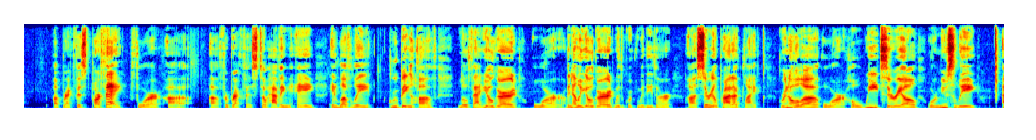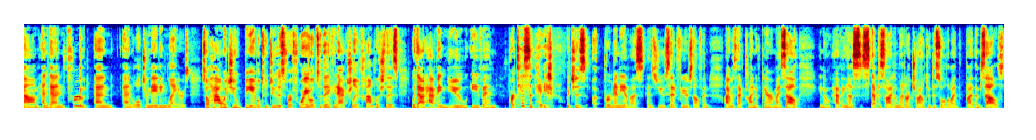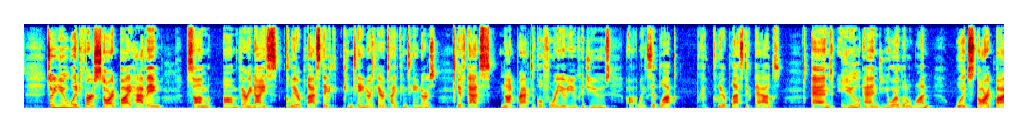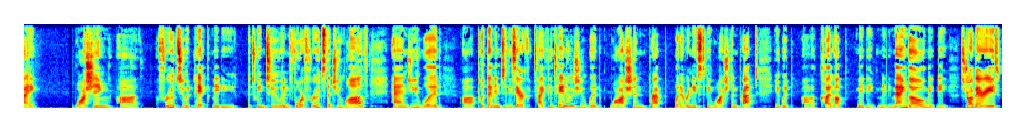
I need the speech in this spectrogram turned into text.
a breakfast parfait for uh, uh for breakfast. So, having a a lovely grouping of low fat yogurt or vanilla yogurt with with either a cereal product like granola or whole wheat cereal or muesli um, and then fruit and and alternating layers. So how would you be able to do this for a four year old so they could actually accomplish this without having you even participate, which is uh, for many of us, as you said for yourself, and I was that kind of parent myself. You know, having us step aside and let our child do this all the way by themselves. So you would first start by having some um, very nice clear plastic containers, airtight containers. If that's not practical for you, you could use uh, like Ziploc c- clear plastic bags. And you and your little one would start by washing uh, fruits. You would pick maybe between two and four fruits that you love, and you would uh, put them into these airtight containers. You would wash and prep whatever needs to be washed and prepped. You would uh, cut up maybe maybe mango, maybe strawberries,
